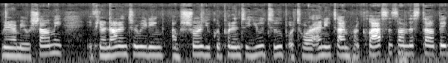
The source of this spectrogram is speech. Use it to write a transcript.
Miriam Yerushalmi. If you're not into reading, I'm sure you could put into YouTube or Torah Anytime her classes on this topic,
